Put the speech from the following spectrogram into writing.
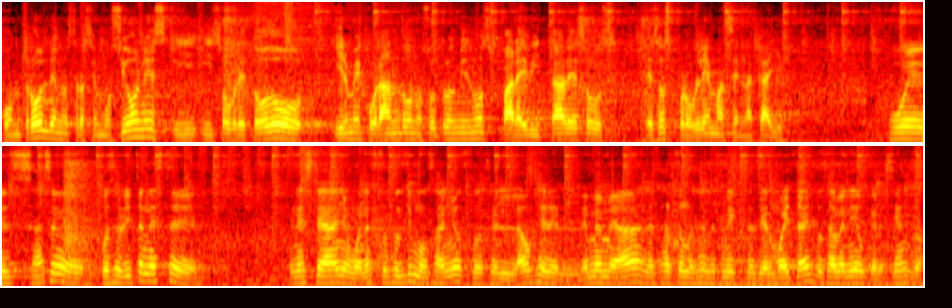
control de nuestras emociones y, sobre todo ir mejorando nosotros mismos para evitar esos, esos problemas en la calle. Pues hace, pues ahorita en este, en este año o en estos últimos años, pues el auge del MMA, las artes marciales mixtas y el Muay Thai, pues ha venido creciendo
